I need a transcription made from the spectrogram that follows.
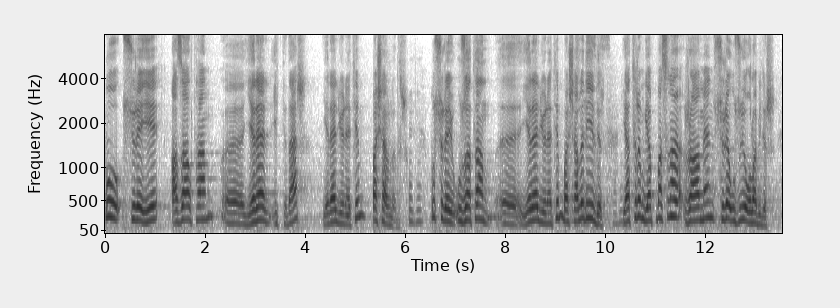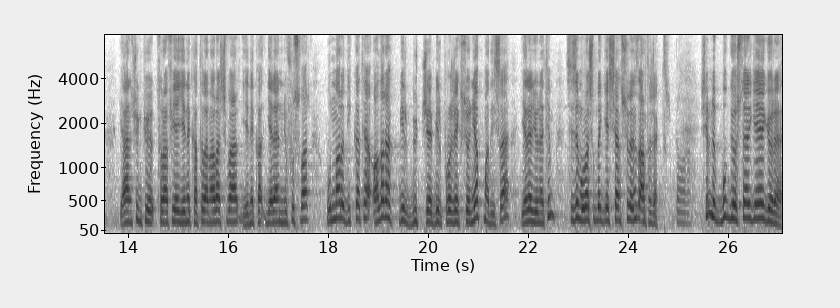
Bu süreyi azaltan e, yerel iktidar, yerel yönetim başarılıdır. Bu süreyi uzatan e, yerel yönetim başarılı değildir. Yatırım yapmasına rağmen süre uzuyor olabilir. Yani çünkü trafiğe yeni katılan araç var, yeni gelen nüfus var. Bunları dikkate alarak bir bütçe, bir projeksiyon yapmadıysa yerel yönetim sizin ulaşımda geçen süreniz artacaktır. Doğru. Şimdi bu göstergeye göre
